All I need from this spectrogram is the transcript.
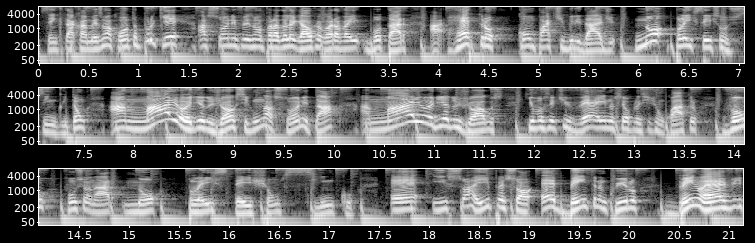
você tem que estar com a mesma conta, porque a Sony fez uma parada legal que agora vai botar a retrocompatibilidade no PlayStation 5. Então, a maioria dos jogos, segundo a Sony, tá? A maioria dos jogos que você tiver aí no seu PlayStation 4 vão funcionar no PlayStation 5. É isso aí, pessoal. É bem tranquilo, bem leve.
